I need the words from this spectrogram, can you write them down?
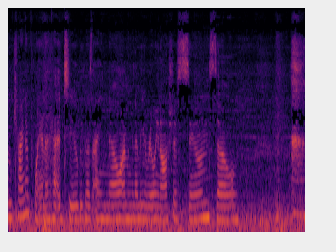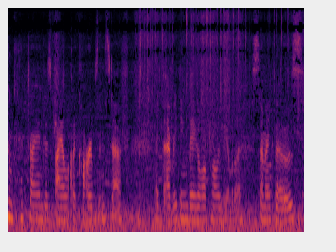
I'm trying to plan ahead too because I know I'm gonna be really nauseous soon. So I'm gonna try and just buy a lot of carbs and stuff. Like the everything bagel, I'll probably be able to stomach those.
